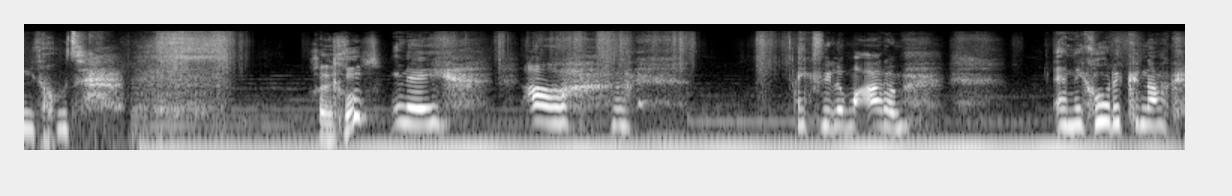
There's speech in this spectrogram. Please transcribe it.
Niet goed. Gaat het goed? Nee. Oh. Ik viel op mijn arm. En ik hoorde knak.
